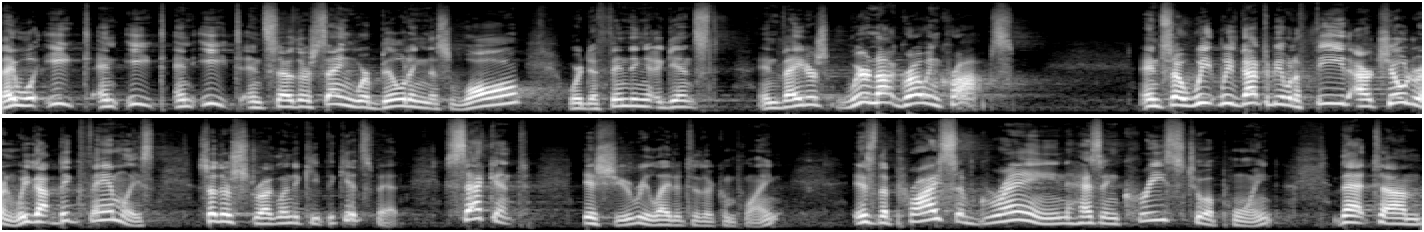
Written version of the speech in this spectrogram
They will eat and eat and eat. And so they're saying, We're building this wall, we're defending against invaders, we're not growing crops. And so we, we've got to be able to feed our children. We've got big families. So they're struggling to keep the kids fed. Second issue related to their complaint is the price of grain has increased to a point that um,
